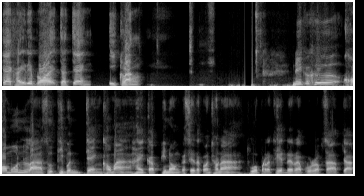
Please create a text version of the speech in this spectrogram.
แก้ไขเรียบร้อยจะแจ้งอีกครั้ง นี่ก็คือข้อมูลล่าสุดที่เพิ่นแจ้งเข้ามา ให้กับพี่น้องเกษตรกรชาวนา ทั่วประเทศได้รับรู้รับทราบจาก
